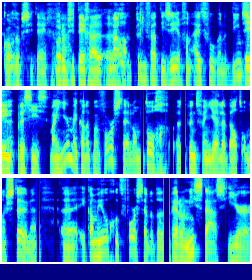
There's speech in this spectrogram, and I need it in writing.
Corruptie tegen. Corruptie tegen maar ook het privatiseren van uitvoerende diensten. Nee, precies. Maar hiermee kan ik me voorstellen om toch het punt van Jelle wel te ondersteunen. Uh, ik kan me heel goed voorstellen dat de Peronista's hier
